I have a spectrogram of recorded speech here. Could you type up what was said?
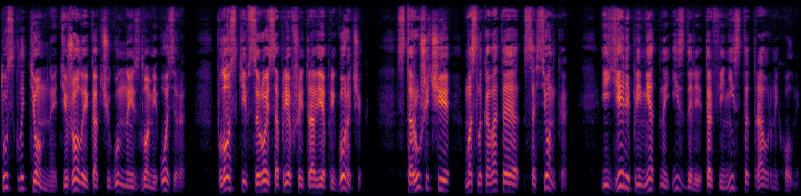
тускло-темное, тяжелое, как чугунное изломе озеро, плоский в сырой сопревшей траве пригорочек, старушечья маслаковатая сосенка и еле приметный издали торфяниста траурный холмик.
